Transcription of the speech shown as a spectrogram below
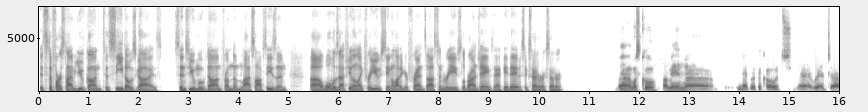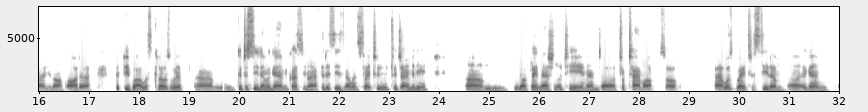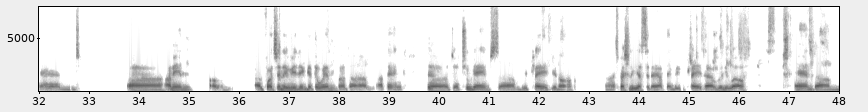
it's the first time you've gone to see those guys since you moved on from them last offseason. Uh, what was that feeling like for you, seeing a lot of your friends, Austin Reaves, LeBron James, Anthony Davis, et cetera, et cetera? Uh, it was cool. I mean, uh, met with the coach, met with uh, you know all the the people I was close with. Um, good to see them again because you know after the season I went straight to to Germany. Um, you know, played national team and uh, took time off, so uh, it was great to see them uh, again. And uh, I mean, um, unfortunately we didn't get the win, but um, I think the the two games um, we played, you know, uh, especially yesterday, I think we played uh, really well and um,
